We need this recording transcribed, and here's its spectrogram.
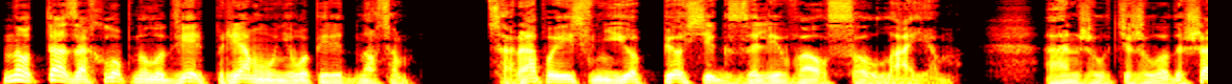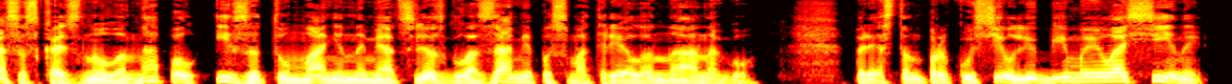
но та захлопнула дверь прямо у него перед носом. Царапаясь в нее, песик заливался лаем. Анжела, тяжело дыша, соскользнула на пол и затуманенными от слез глазами посмотрела на ногу. Престон прокусил любимые лосины.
